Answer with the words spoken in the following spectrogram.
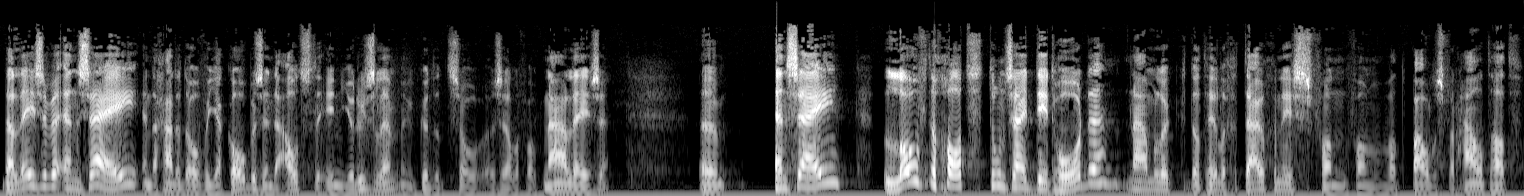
Daar lezen we, en zij, en daar gaat het over Jacobus en de oudste in Jeruzalem, u kunt het zo zelf ook nalezen. Uh, en zij loofde God toen zij dit hoorden, namelijk dat hele getuigenis van, van wat Paulus verhaald had.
